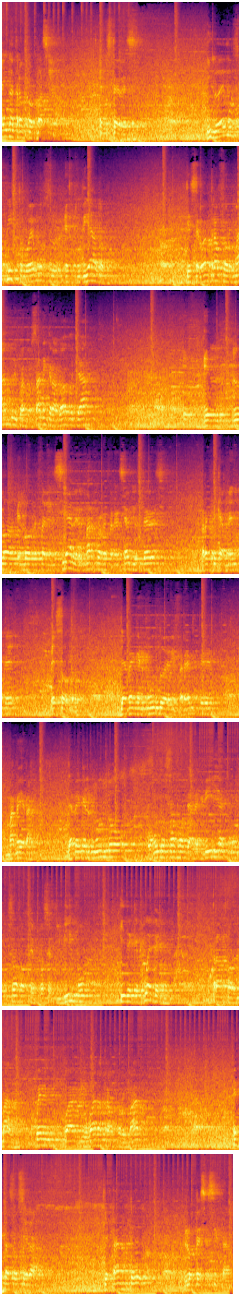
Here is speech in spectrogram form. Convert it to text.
hay una transformación en ustedes. Y lo hemos visto, lo hemos estudiado, que se van transformando y cuando salen graduados ya el, lo, referencial, el marco referencial de ustedes prácticamente es otro. Ya ven el mundo de diferente manera, ya ven el mundo con unos ojos de alegría, con unos ojos de positivismo y de que pueden transformar, pueden ayudar a transformar esta sociedad que tanto lo necesita.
